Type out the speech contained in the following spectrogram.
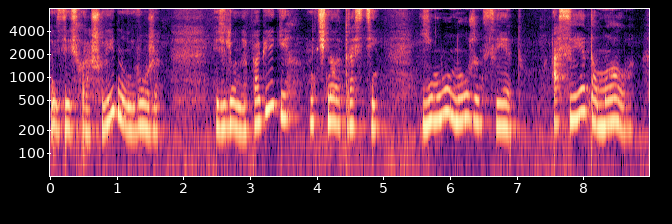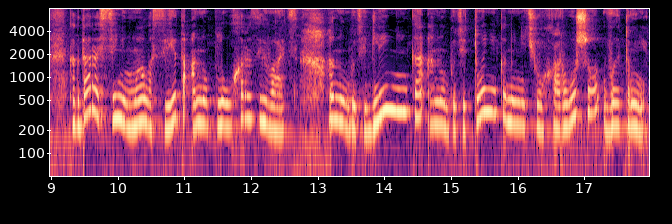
здесь хорошо видно, у него уже зеленые побеги начинают расти, ему нужен свет. А света мало. Когда растению мало света, оно плохо развивается. Оно будет длинненько, оно будет тоненько, но ничего хорошего в этом нет.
